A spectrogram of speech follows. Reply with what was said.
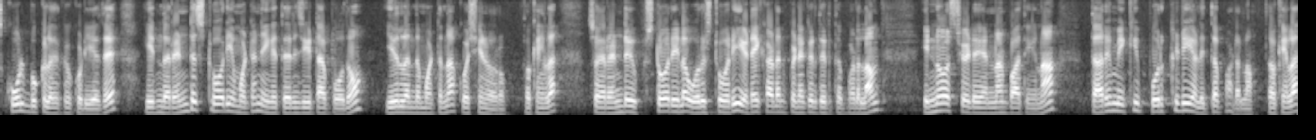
ஸ்கூல் புக்கில் இருக்கக்கூடியது. இந்த ரெண்டு ஸ்டோரியை மட்டும் நீங்கள் தெரிஞ்சுக்கிட்டால் போதும். இதுலேருந்து மட்டும்தான் கொஷின் வரும். ஓகேங்களா ஸோ ரெண்டு ஸ்டோரியில் ஒரு ஸ்டோரி இடைக்காடன் பிணக்கு திருத்தப்படலாம். இன்னொரு ஸ்டோரி என்னன்னு பார்த்தீங்கன்னா தருமிக்கு பொற்கிடி அளித்த பாடலாம். ஓகேங்களா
